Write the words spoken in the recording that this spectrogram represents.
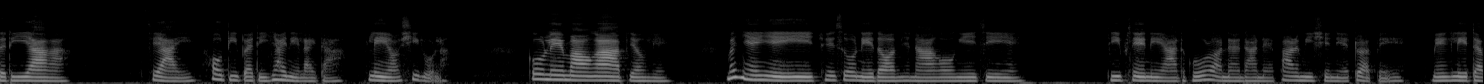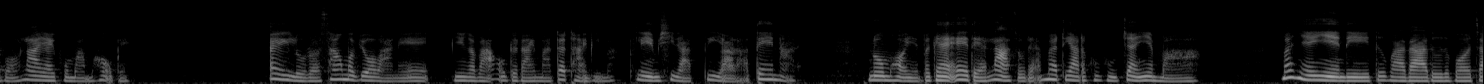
တတိယကဆရာကြီးဟုတ်ဒီပတ်တီရိုက်နေလိုက်တာဖလင်ရောရှိလို့လားကိုလင်းမောင်ကပြုံးလင်မငြိမ်ရင်ချွေးဆိုးနေသောမျက်နာကိုငေးကြည့်ရင် ဒီဖလင်းနေရတကိုးတော်နန္ဒာနဲ့ပါရမီရှင်တွေအတွက်ပဲမင်းကလေးတက်ပေါ်လှရိုက်ဖို့မှမဟုတ်ပဲအဲ့လိုတော့စောင်းမပြောပါနဲ့မြင်းကပါအုတ်တတိုင်းမှာတက်ထိုင်ပြီးမှဖလင်းမရှိတာသိရတာတဲနာတယ်နှုံးမဟုတ်ရင်ပကံဧည့်သည်လှဆိုတဲ့အမှတ်တရတစ်ခုခုကြံ့ရင်မှာမငြိမ်ရင်ဒီသူ့ဘာသာသူသဘောကြ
